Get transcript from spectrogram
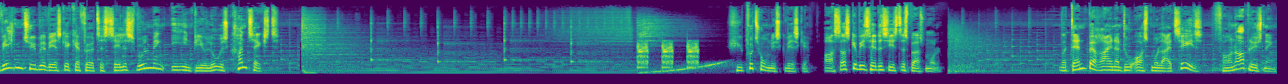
Hvilken type væske kan føre til cellesvulming i en biologisk kontekst? Hypotonisk væske. Og så skal vi til det sidste spørgsmål. Hvordan beregner du osmolaritet for en opløsning?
